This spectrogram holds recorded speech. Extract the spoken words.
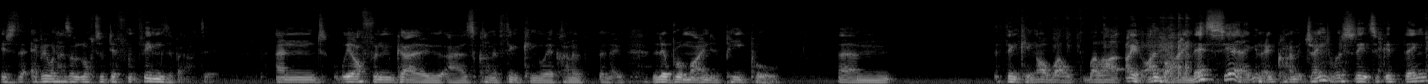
is that everyone has a lot of different feelings about it. And we often go as kind of thinking we're kind of you know liberal minded people, um, thinking oh well well I, you know I'm behind this yeah you know climate change obviously it's a good thing,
